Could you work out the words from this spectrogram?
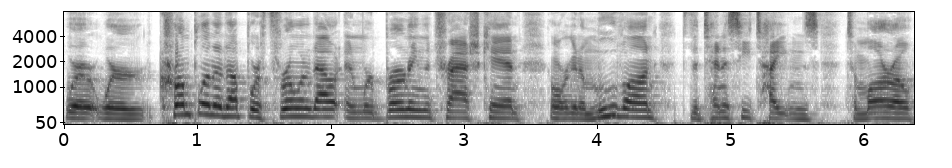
We're, we're crumpling it up, we're throwing it out, and we're burning the trash can, and we're going to move on to the Tennessee Titans tomorrow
